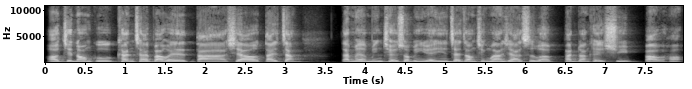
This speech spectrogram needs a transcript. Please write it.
哦，金融股看财报会打消呆账，但没有明确说明原因。在这种情况下，是否判断可以续报？哈，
